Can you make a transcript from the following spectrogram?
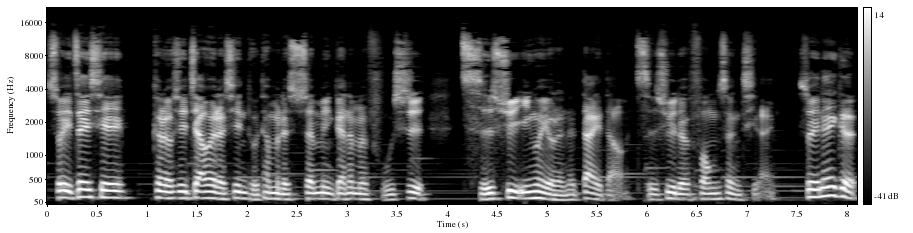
所以这些歌罗西教会的信徒，他们的生命跟他们服事持续，因为有人的带导，持续的丰盛起来。所以那个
